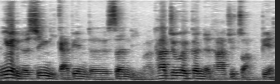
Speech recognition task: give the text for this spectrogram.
因为你的心理改变的生理嘛，它就会跟着它去转变。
